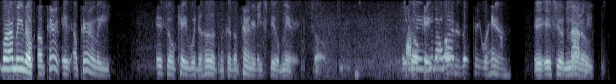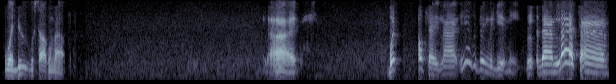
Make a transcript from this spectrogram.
But I mean, apparently, apparently, it's okay with the husband because apparently they still married. So it's I mean, okay. you know what? it's okay with him, it, it shouldn't matter what dude was talking about. All right. But okay, now here's the thing to get me. Now last time,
